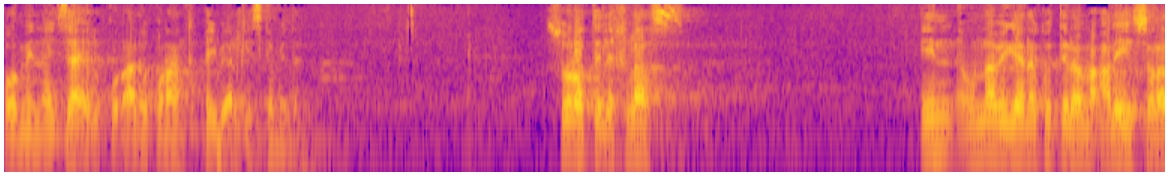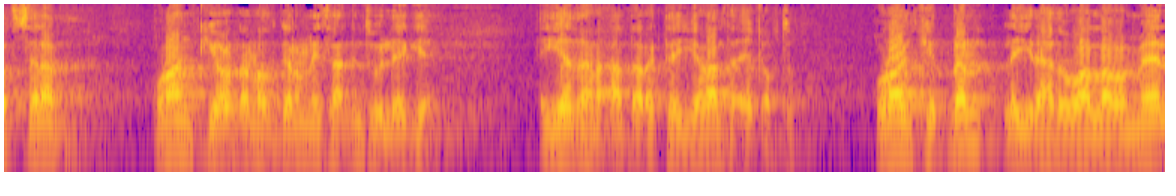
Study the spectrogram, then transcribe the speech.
oo min ajzaai lqur'aani qur'aanka qaybiyaalkiis ka mid ah. Suurat likhlaas in uu nabigeena ku tilmaamo calayhi salaatu wasalaam qur'aankii oo dhan ood garanaysaan intuu la egyahay iyadana aad aragtay yaraanta ay qabto. Qur'aankii dhan la yidhaahdo waa laba meel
